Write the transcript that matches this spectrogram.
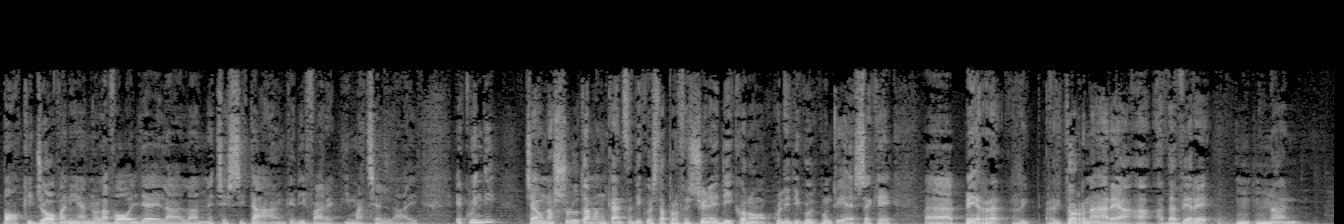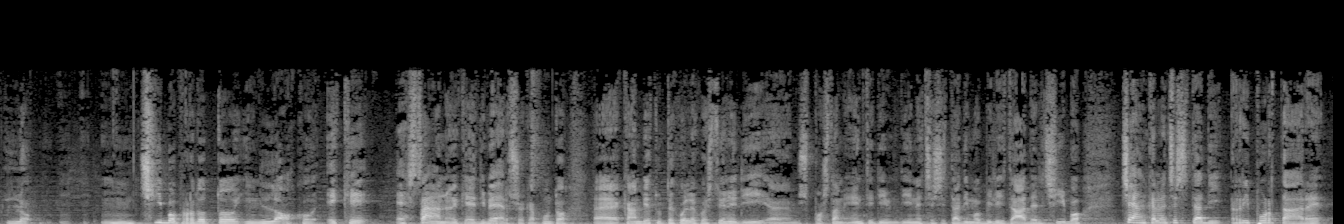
pochi giovani hanno la voglia e la, la, necessità anche di fare i macellai. E quindi c'è un'assoluta mancanza di questa professione. Dicono quelli di Good.is che eh, per ri- ritornare a, a, ad avere un, una, lo, un cibo prodotto in loco e che è sano e che è diverso e che appunto eh, cambia tutte quelle questioni di eh, spostamenti, di, di, necessità di mobilità del cibo, c'è anche la necessità di riportare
